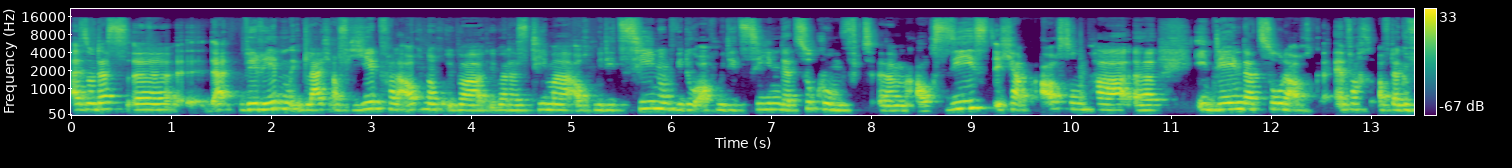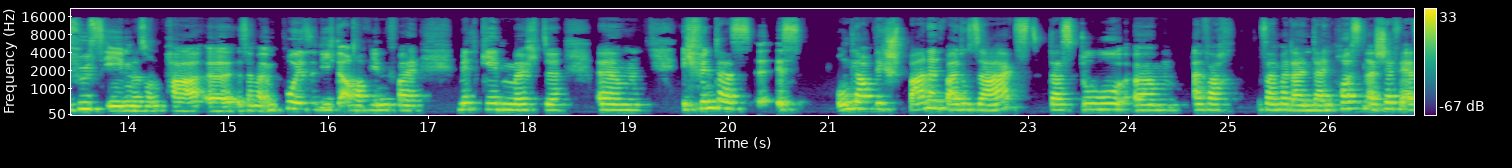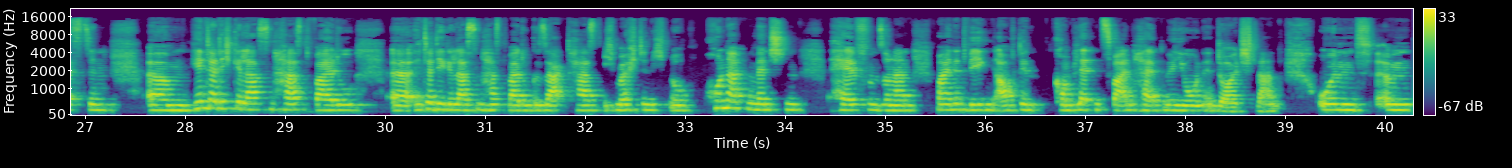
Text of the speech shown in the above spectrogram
Also das, äh, da, wir reden gleich auf jeden Fall auch noch über, über das Thema auch Medizin und wie du auch Medizin der Zukunft ähm, auch siehst. Ich habe auch so ein paar äh, Ideen dazu oder auch einfach auf der Gefühlsebene so ein paar äh, sag mal, Impulse, die ich da auch auf jeden Fall mitgeben möchte. Ähm, ich finde, das ist unglaublich spannend, weil du sagst, dass du ähm, einfach sag mal, deinen, deinen Posten als Chefärztin ähm, hinter dich gelassen hast, weil du äh, hinter dir gelassen hast, weil du gesagt hast, ich möchte nicht nur hunderten Menschen helfen, sondern meinetwegen auch den kompletten zweieinhalb Millionen in Deutschland. Und ähm,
